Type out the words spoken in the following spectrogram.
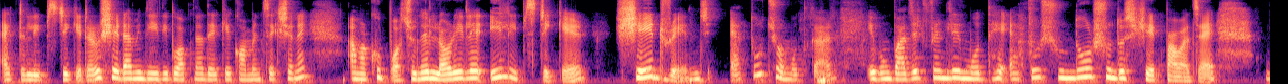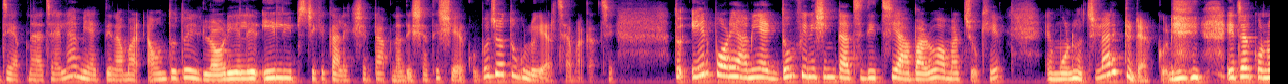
একটা লিপস্টিক। এটারও শেড আমি দিয়ে দিব আপনাদেরকে কমেন্ট সেকশনে। আমার খুব পছন্দের লরিয়েলের এই লিপস্টিকের শেড রেঞ্জ এত চমৎকার এবং বাজেট ফ্রেন্ডলির মধ্যে এত সুন্দর, সুন্দর শেড পাওয়া যায় যে আপনারা চাইলে আমি একদিন আমার অন্তত এই লরিয়েলের এই লিপস্টিকের কালেকশনটা আপনাদের সাথে শেয়ার করব যতগুলোই আছে আমার কাছে। তো এরপরে আমি একদম ফিনিশিং টাচ দিচ্ছি আবারও আমার চোখে। মনে হচ্ছিল আরেকটু ডার্ক করি। এটার কোনো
